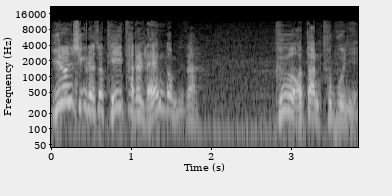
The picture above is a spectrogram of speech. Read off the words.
이런 식으로 해서 데이터를 낸 겁니다. 그 어떠한 부분이.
